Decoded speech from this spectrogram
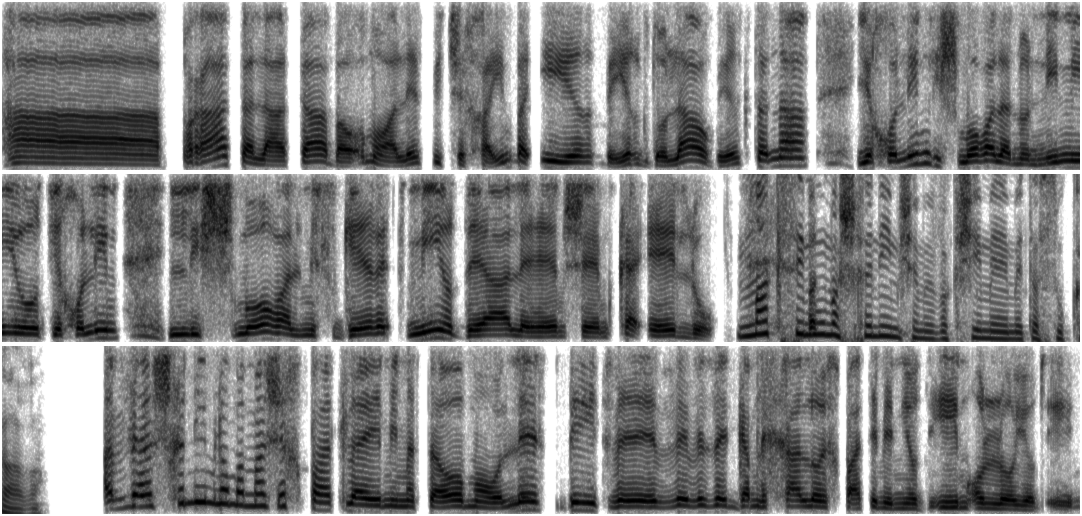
הפרט הלהט"ב, ההומו הלסבית שחיים בעיר, בעיר גדולה או בעיר קטנה, יכולים לשמור על אנונימיות, יכולים לשמור על מסגרת מי יודע עליהם שהם כאלו. מקסימום השכנים שמבקשים מהם את הסוכר. והשכנים לא ממש אכפת להם אם אתה הומו או לסבית, ו- ו- וזה גם לך לא אכפת אם הם יודעים או לא יודעים.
